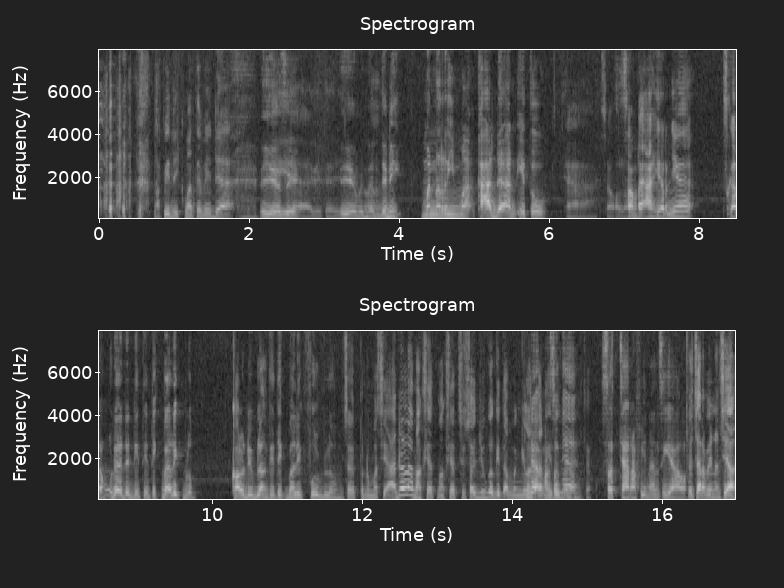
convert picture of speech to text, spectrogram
Tapi nikmatnya beda. Iya sih. gitu ya. Iya benar. Jadi menerima keadaan itu. Ya. Sampai akhirnya sekarang udah ada di titik balik belum? Kalau dibilang titik balik full belum, saya penuh masih ada lah maksiat-maksiat. Susah juga kita menghilangkan maksudnya itu. kan. secara finansial Secara finansial,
